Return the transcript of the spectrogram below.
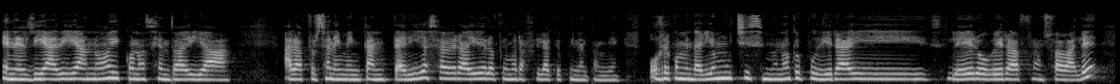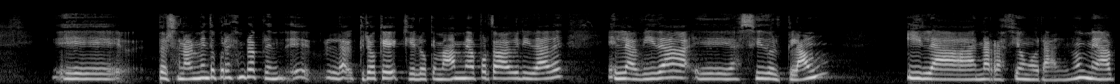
en el día a día, ¿no? Y conociendo ahí a, las personas y me encantaría saber ahí de la primera fila qué opinan también. Os recomendaría muchísimo, ¿no? Que pudierais leer o ver a François Vallée. Eh, personalmente, por ejemplo, eh, creo que, lo que más me ha aportado habilidades en la vida eh, ha sido el clown y la narración oral, ¿no? Me ha,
